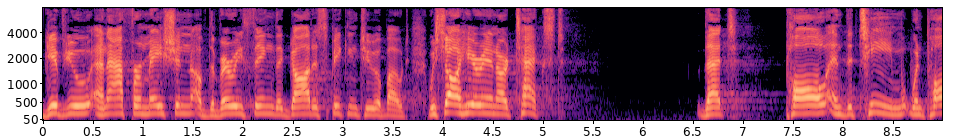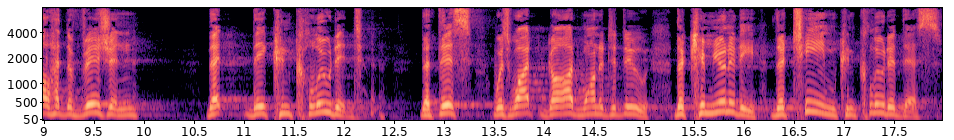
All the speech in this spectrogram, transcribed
give you an affirmation of the very thing that God is speaking to you about. We saw here in our text that Paul and the team, when Paul had the vision, that they concluded that this was what God wanted to do. The community, the team concluded this.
